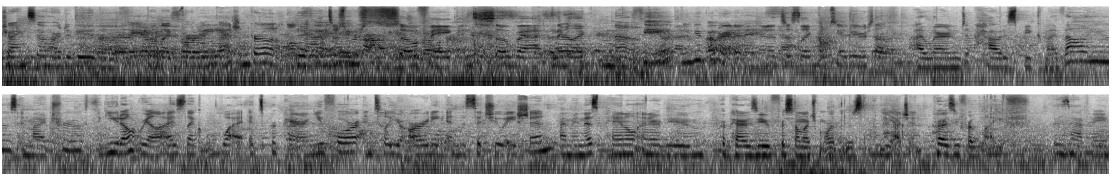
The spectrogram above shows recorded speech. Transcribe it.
trying so hard to be the, the like perfect pageant girl, and all the answers were so fake and so bad, and they were like, no, you get better at it, and it just like helps you be yourself. I learned how to speak my values and my truth. You don't realize like what it's preparing you for until you're already in the situation. I mean, this panel interview prepares you for so much more than just a pageant. Prepares you for life. This is happening.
